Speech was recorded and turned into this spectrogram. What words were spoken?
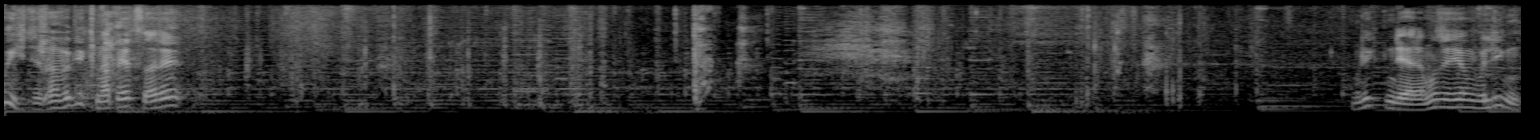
Ui, das war wirklich knapp jetzt, Leute. Wo liegt denn der? Der muss hier irgendwo liegen.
